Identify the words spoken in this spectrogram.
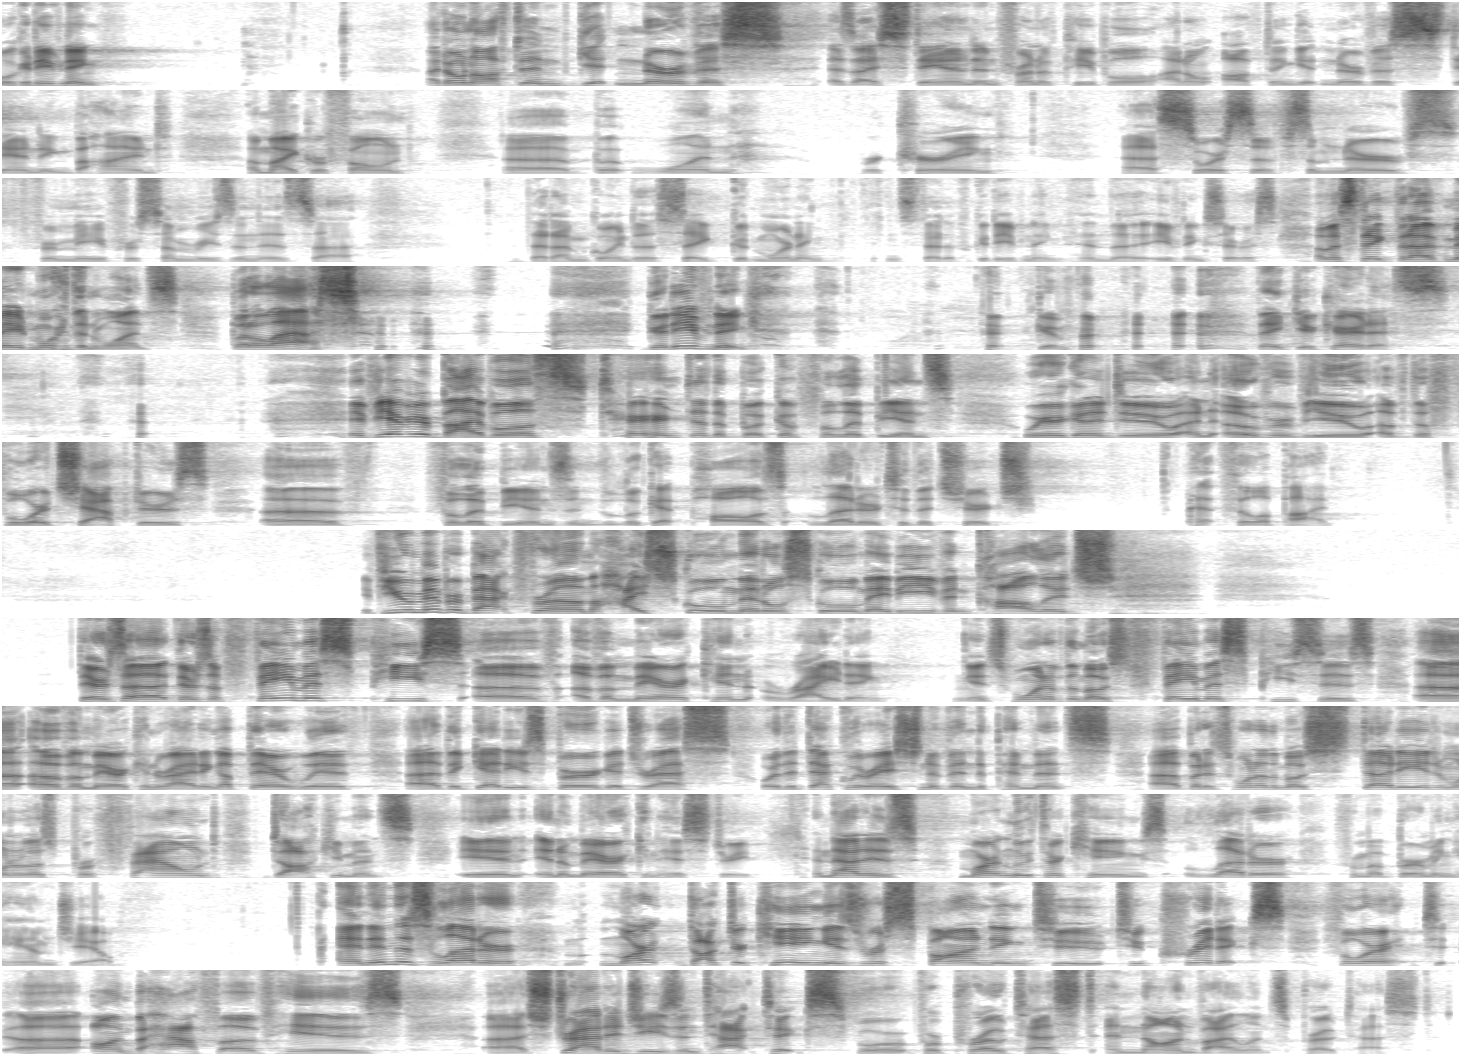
Well, good evening. I don't often get nervous as I stand in front of people. I don't often get nervous standing behind a microphone. Uh, but one recurring uh, source of some nerves for me, for some reason, is uh, that I'm going to say good morning instead of good evening in the evening service. A mistake that I've made more than once, but alas, good evening. good Thank you, Curtis. If you have your Bibles, turn to the book of Philippians. We're going to do an overview of the four chapters of Philippians and look at Paul's letter to the church at Philippi. If you remember back from high school, middle school, maybe even college, there's a, there's a famous piece of, of American writing it's one of the most famous pieces uh, of American writing, up there with uh, the Gettysburg Address or the Declaration of Independence. Uh, but it's one of the most studied and one of the most profound documents in, in American history. And that is Martin Luther King's letter from a Birmingham jail. And in this letter, Mark, Dr. King is responding to, to critics for, to, uh, on behalf of his uh, strategies and tactics for, for protest and nonviolence protest.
